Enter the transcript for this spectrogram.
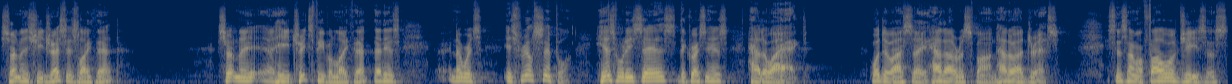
Certainly, she dresses like that. Certainly, uh, he treats people like that. That is, in other words, it's real simple. Here's what he says. The question is, how do I act? What do I say? How do I respond? How do I dress? Since I'm a follower of Jesus,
